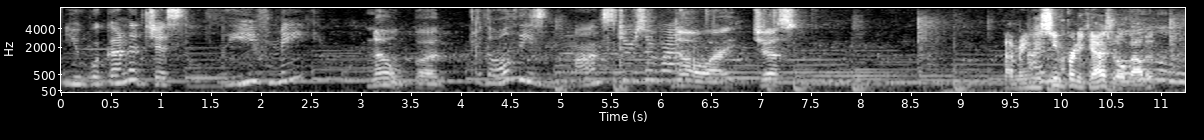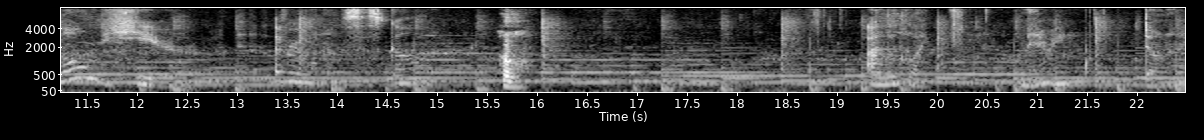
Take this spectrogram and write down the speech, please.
You were gonna just leave me? No, but. With all these monsters around? No, I just. I mean, you seem pretty casual about it. all alone here. Everyone else is gone. I look like Mary, don't I?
